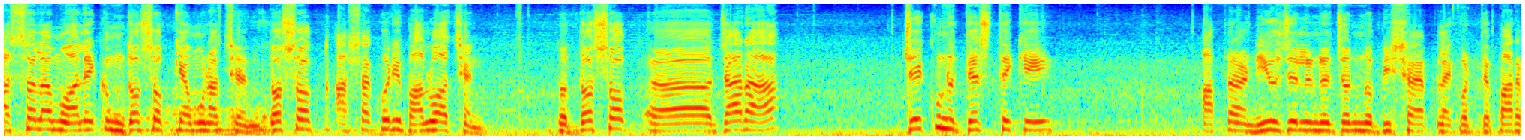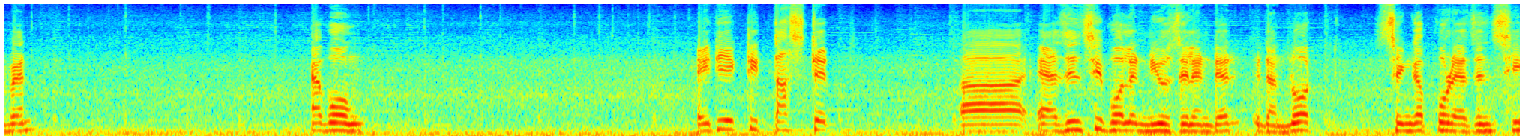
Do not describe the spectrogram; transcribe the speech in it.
আসসালামু আলাইকুম দর্শক, কেমন আছেন? দর্শক, আশা করি ভালো আছেন। তো দর্শক যারা যে কোনো দেশ থেকে আপনারা নিউজিল্যান্ডের জন্য ভিসা অ্যাপ্লাই করতে পারবেন এবং এটি একটি ট্রাস্টেড এজেন্সি বলেন নিউজিল্যান্ডের এটা not Singapore agency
